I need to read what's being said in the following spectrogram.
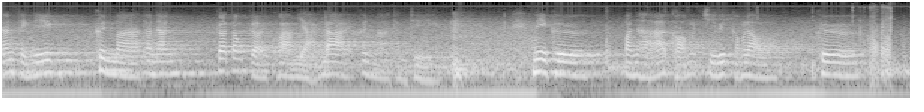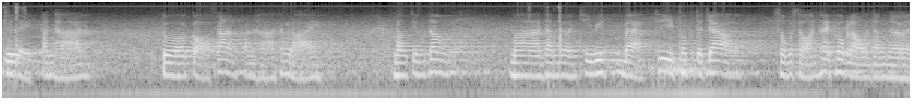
นั้นสิ่งนี้ขึ้นมาเท่านั้นก็ต้องเกิดความอยากได้ขึ้นมาทันที นี่คือ ปัญหาของชีวิตของเรา คือกิเลสตัณหา ตัวก่อสร้างปัญหาทั้งหลาย เราจึงต้องมาดำเนินชีวิตแบบที่พระพุทธเจ้าทรงสอนให้พวกเราดำเนิน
